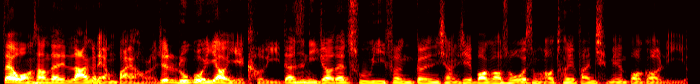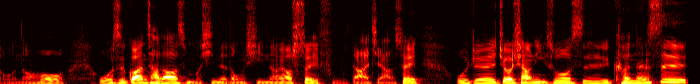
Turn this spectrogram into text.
再往上再拉个两百好了。就如果要也可以，但是你就要再出一份更详细的报告，说为什么要推翻前面报告理由，然后我是观察到什么新的东西，然后要说服大家。所以我觉得就像你说是，可能是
